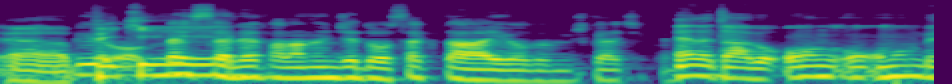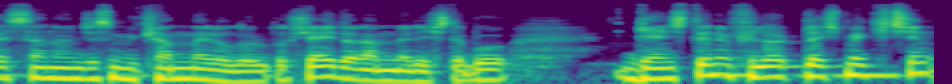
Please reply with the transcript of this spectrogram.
Ee, bir peki 5 sene falan önce de olsak daha iyi olurmuş gerçekten. Evet abi 10-15 sene öncesi mükemmel olurdu. Şey dönemleri işte bu gençlerin flörtleşmek için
